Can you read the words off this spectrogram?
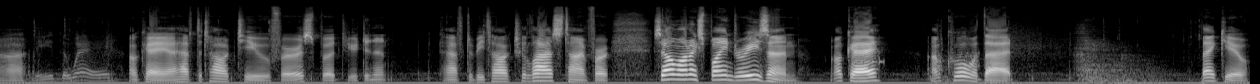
Uh, Lead the way. Okay, I have to talk to you first, but you didn't have to be talked to last time for some unexplained reason. Okay, I'm cool with that. Thank you.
